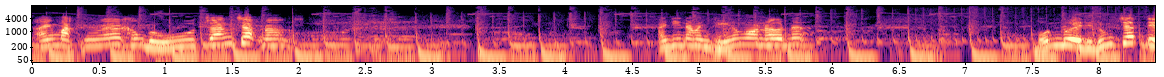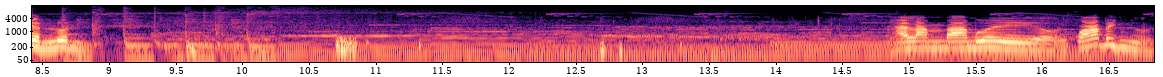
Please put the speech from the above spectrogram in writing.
Anh mặc nó không đủ choáng chậm đâu. Anh đi năm anh thủy nó ngon hơn đó. 40 thì đúng chết tiền luôn. hai mươi ba mươi rồi quá binh rồi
